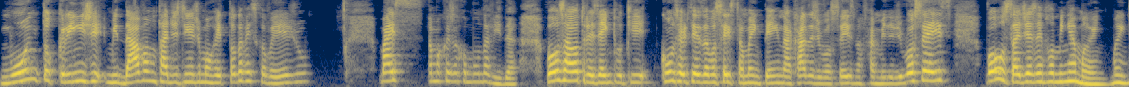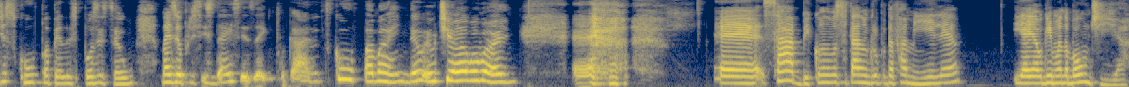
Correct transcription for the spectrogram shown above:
Muito cringe, me dá vontadezinha de morrer toda vez que eu vejo. Mas é uma coisa comum da vida. Vou usar outro exemplo que com certeza vocês também têm na casa de vocês, na família de vocês. Vou usar de exemplo minha mãe. Mãe, desculpa pela exposição, mas eu preciso dar esse exemplo, cara. Desculpa, mãe. Eu, eu te amo, mãe. É, é, sabe, quando você tá no grupo da família e aí alguém manda bom dia.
